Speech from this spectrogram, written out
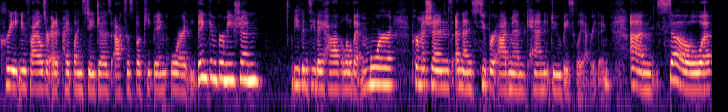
create new files or edit pipeline stages, access bookkeeping or the bank information. But you can see they have a little bit more permissions, and then super admin can do basically everything. Um, so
